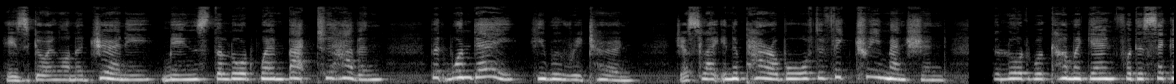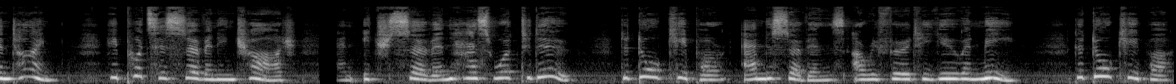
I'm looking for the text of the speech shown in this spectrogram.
His going on a journey means the Lord went back to heaven, but one day he will return. Just like in the parable of the fig tree mentioned, the Lord will come again for the second time. He puts his servant in charge, and each servant has work to do. The doorkeeper and the servants are referred to you and me. The doorkeeper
